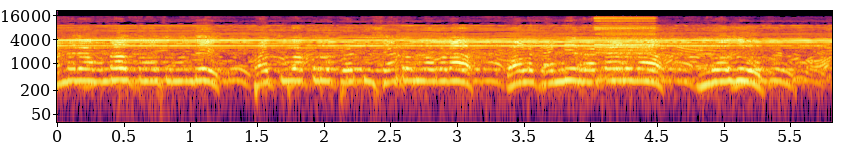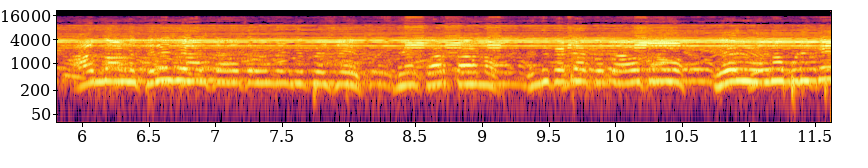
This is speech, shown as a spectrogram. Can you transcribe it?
అండగా ఉండాల్సిన అవసరం ఉంది. ప్రతి ఒక్కరు ప్రతి సెంటర్లో కూడా వాళ్ళకి అన్ని రకాలుగా ఈరోజు ఆందోళన తెలియజేయాల్సిన అవసరం ఉందని చెప్పేసి మేము కోరుతా ఉన్నాం. ఎందుకంటే కొంత అవసరం ఏమి ఉన్నప్పటికీ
